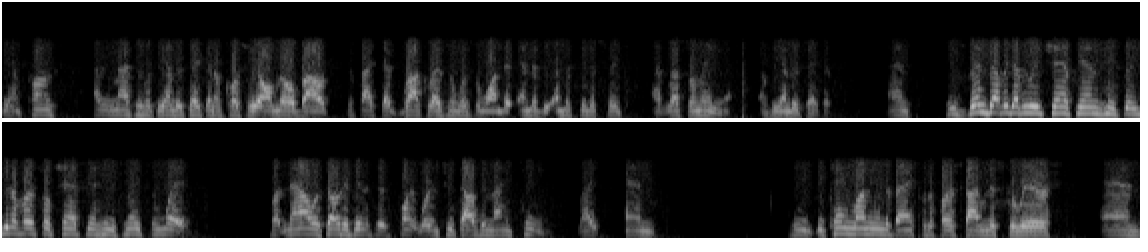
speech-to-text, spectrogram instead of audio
CM Punk, having matches with The Undertaker, and of course we all know about the fact that Brock Lesnar was the one that ended the undefeated streak at WrestleMania of The Undertaker. And he's been WWE champion, he's been Universal champion, he's made some waves. But now it's already getting to this point where in 2019, right? And he became Money in the Bank for the first time in his career, and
